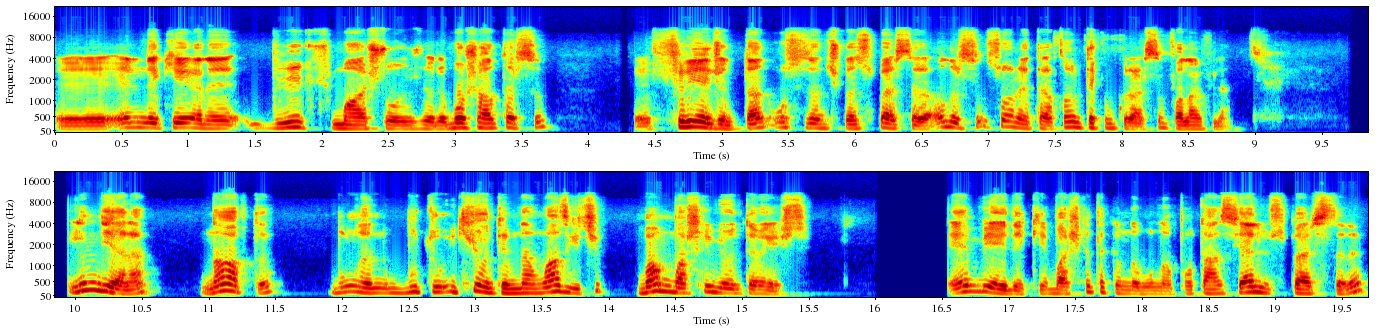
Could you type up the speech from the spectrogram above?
E, elindeki hani büyük maaşlı oyuncuları boşaltırsın. E, free agent'tan o sizden çıkan süperstarı alırsın. Sonra etrafına bir takım kurarsın falan filan. Indiana ne yaptı? Bunların bu iki yöntemden vazgeçip bambaşka bir yönteme geçti. NBA'deki başka takımda bulunan potansiyel bir süperstarı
